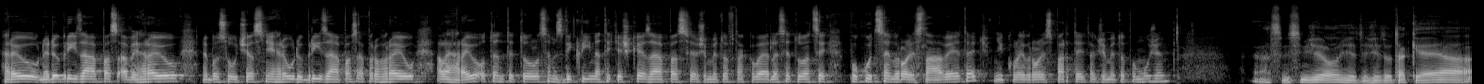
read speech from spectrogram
hraju nedobrý zápas a vyhraju, nebo současně hraju dobrý zápas a prohraju neprohraju, ale hraju o ten titul, jsem zvyklý na ty těžké zápasy a že mi to v takovéhle situaci, pokud jsem v roli Slávy teď, nikoli v roli Sparty, takže mi to pomůže? Já si myslím, že jo, že, že to tak je a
